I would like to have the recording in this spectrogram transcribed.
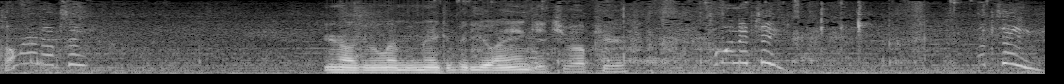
Come here, Nipsey. You're not gonna let me make a video and get you up here? Come on, Nipsey. Nipsey.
